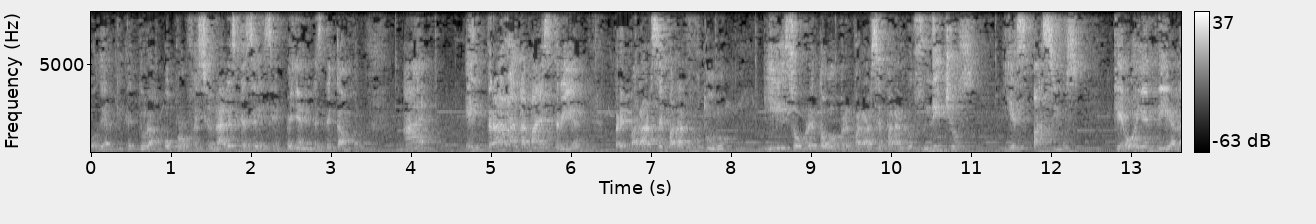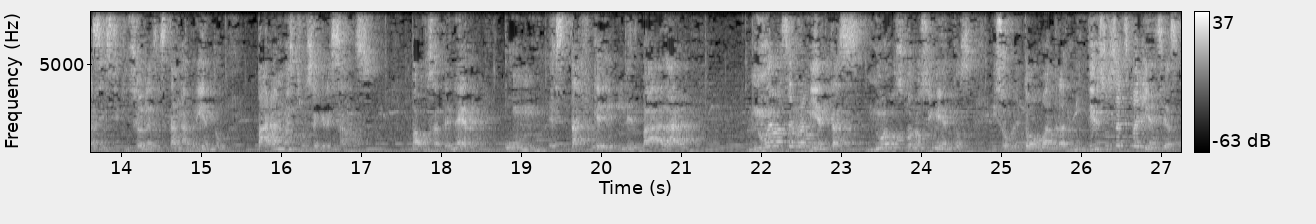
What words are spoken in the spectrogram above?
o de arquitectura o profesionales que se desempeñan en este campo, a entrar a la maestría, prepararse para el futuro y sobre todo prepararse para los nichos y espacios que hoy en día las instituciones están abriendo para nuestros egresados. Vamos a tener un staff que les va a dar nuevas herramientas, nuevos conocimientos y sobre todo va a transmitir sus experiencias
